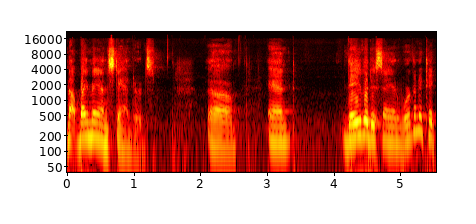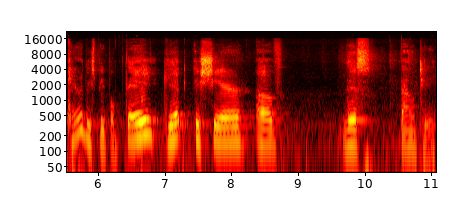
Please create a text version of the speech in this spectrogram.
not by man's standards. Uh, and David is saying, we're going to take care of these people. They get a share of this bounty.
